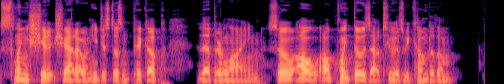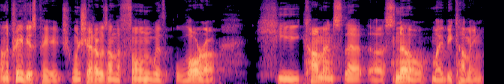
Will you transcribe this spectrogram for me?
sling shit at Shadow and he just doesn't pick up that they're lying. So I'll I'll point those out too as we come to them. On the previous page, when Shadow is on the phone with Laura, he comments that uh, snow might be coming.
